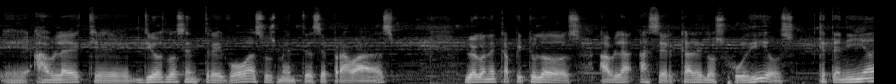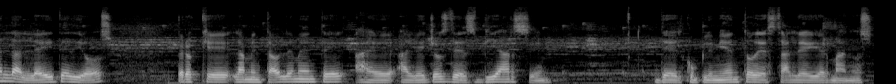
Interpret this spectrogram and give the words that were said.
Eh, habla de que Dios los entregó a sus mentes depravadas. Luego en el capítulo 2 habla acerca de los judíos que tenían la ley de Dios, pero que lamentablemente al ellos desviarse del cumplimiento de esta ley, hermanos,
